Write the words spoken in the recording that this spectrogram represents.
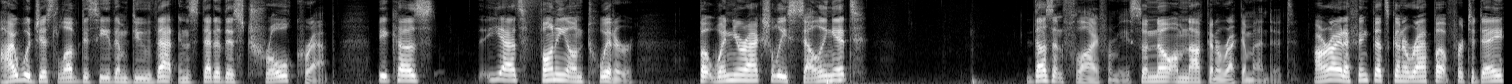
I would just love to see them do that instead of this troll crap. Because, yeah, it's funny on Twitter, but when you're actually selling it, doesn't fly for me. So, no, I'm not going to recommend it. All right, I think that's going to wrap up for today.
